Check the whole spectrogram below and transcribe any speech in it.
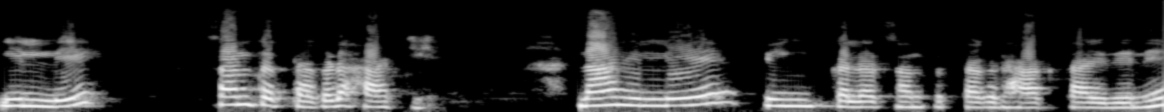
ಇಲ್ಲಿ ಸಂತ ತಗಡು ಹಾಕಿ. ನಾನಿಲ್ಲಿ ಪಿಂಕ್ ಕಲರ್ ಸಂತ ತಗಡು ಹಾಕ್ತಾ ಇದ್ದೀನಿ.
